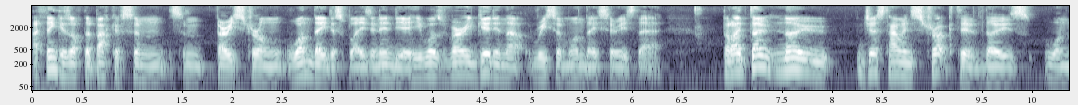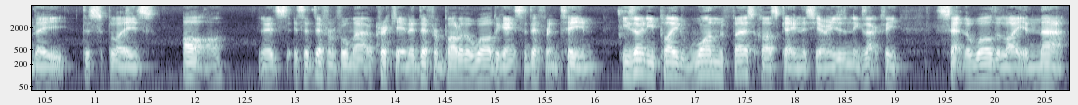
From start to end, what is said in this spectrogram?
I think is off the back of some some very strong one day displays in India. He was very good in that recent one day series there. But I don't know just how instructive those one day displays are. It's it's a different format of cricket in a different part of the world against a different team. He's only played one first class game this year, and he didn't exactly set the world alight in that.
